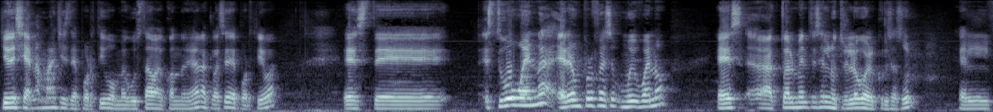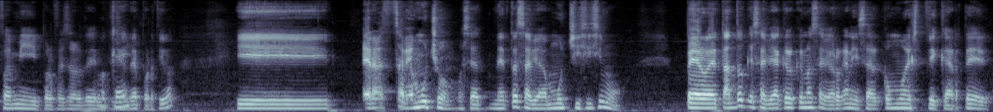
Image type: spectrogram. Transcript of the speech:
Yo decía, no manches, deportivo, me gustaba. Cuando iba a la clase deportiva, este, estuvo buena, era un profesor muy bueno. Es, actualmente es el nutriólogo del Cruz Azul. Él fue mi profesor de nutrición deportiva. Y era, sabía mucho, o sea, neta sabía muchísimo. Pero de tanto que sabía, creo que no sabía organizar cómo explicarte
